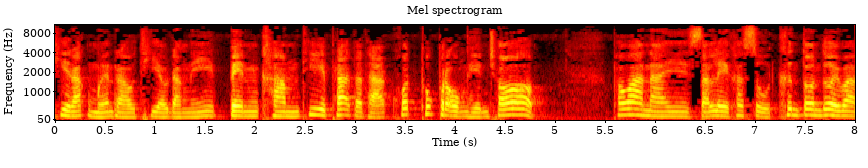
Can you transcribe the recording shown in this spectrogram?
ที่รักเหมือนเราเทียวดังนี้ เป็นคำที่พระตถาคตทุกพระองค์เห็นชอบ เพราะว่าในสัลเลขสูตรขึ้นต้นด้วยว่า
